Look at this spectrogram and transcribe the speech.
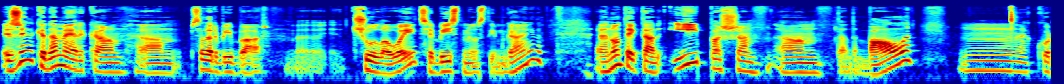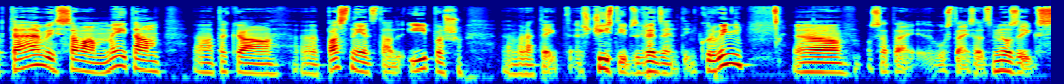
Es zinu, ka Amerikā um, sadarbībā ar uh, Čula Waits, ja bīstamīlstība gaida, uh, notiek tāda īpaša um, tāda balle, mm, kur tēvi savām meitām uh, tā kā uh, pasniedz tādu īpašu, uh, varētu teikt, šķīstības gredzentiņu, kur viņi uh, uzstājas tādas milzīgas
